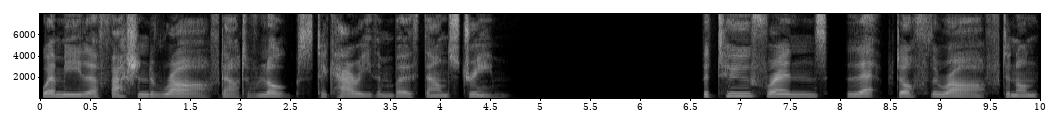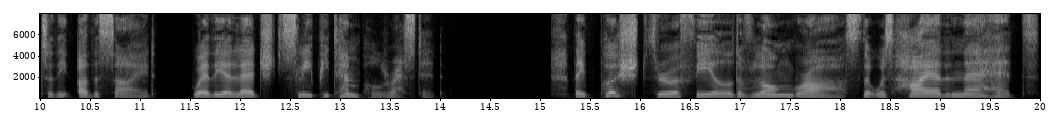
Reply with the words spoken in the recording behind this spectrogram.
where Mila fashioned a raft out of logs to carry them both downstream. The two friends leapt off the raft and onto the other side, where the alleged sleepy temple rested. They pushed through a field of long grass that was higher than their heads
